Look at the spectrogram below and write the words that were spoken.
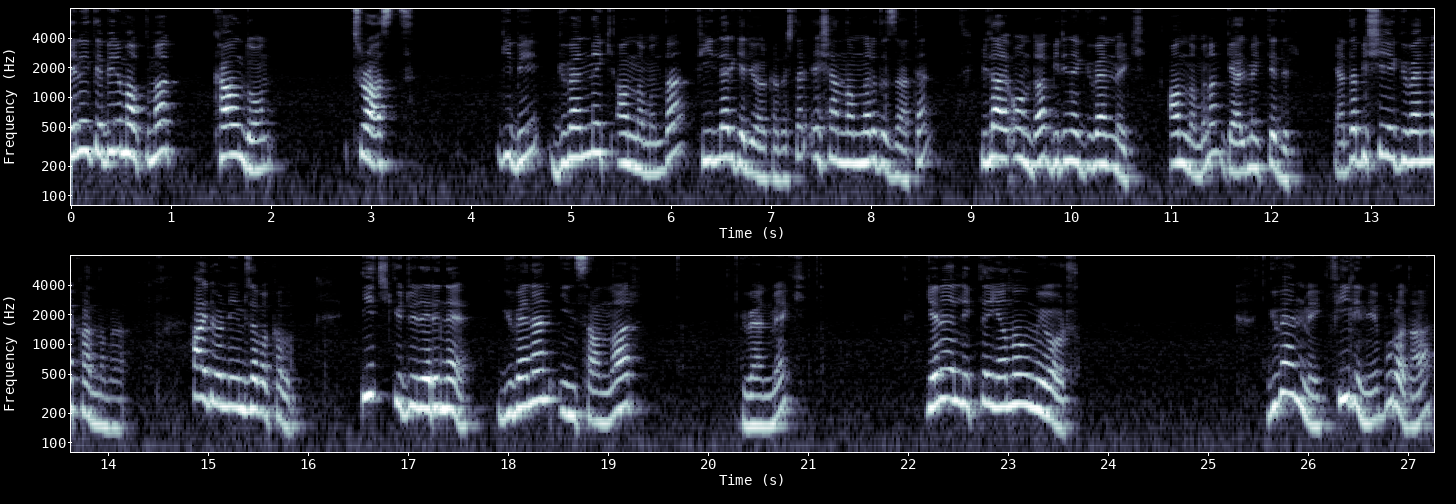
Genellikle benim aklıma count on, trust gibi güvenmek anlamında fiiller geliyor arkadaşlar. Eş anlamları da zaten. Rely on da birine güvenmek anlamına gelmektedir. Ya da bir şeye güvenmek anlamına. Haydi örneğimize bakalım. İçgüdülerine güvenen insanlar güvenmek genellikle yanılmıyor. Güvenmek fiilini burada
